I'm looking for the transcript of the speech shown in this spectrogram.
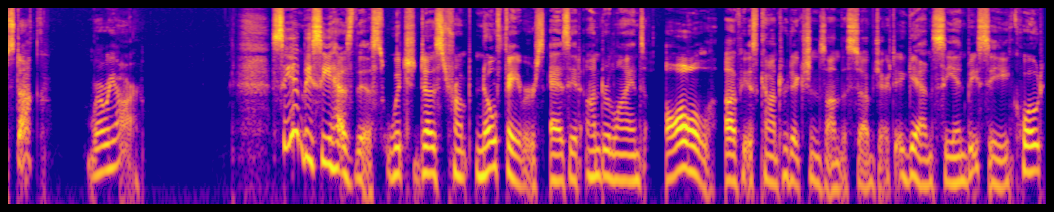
stuck where we are. CNBC has this, which does Trump no favors as it underlines all of his contradictions on the subject. Again, CNBC, quote,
